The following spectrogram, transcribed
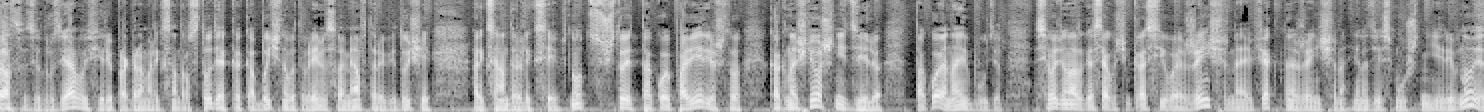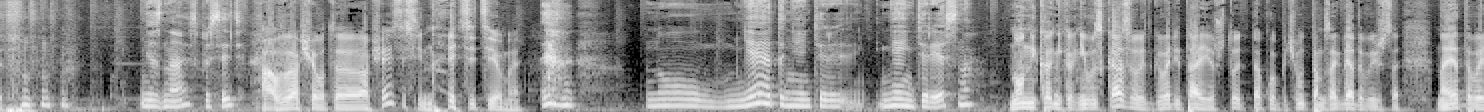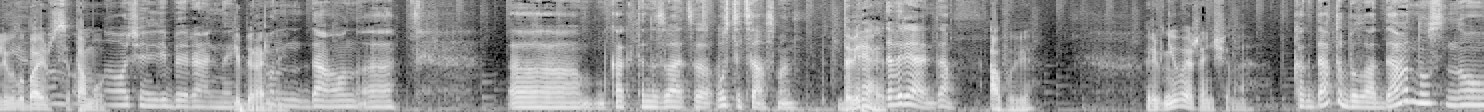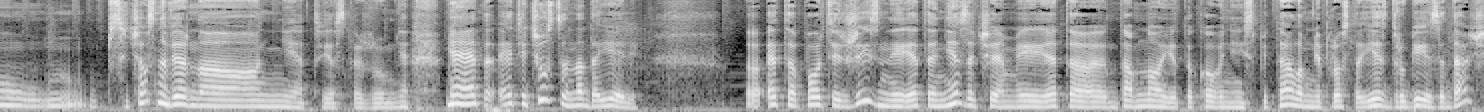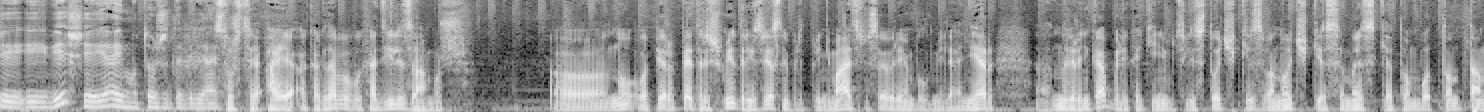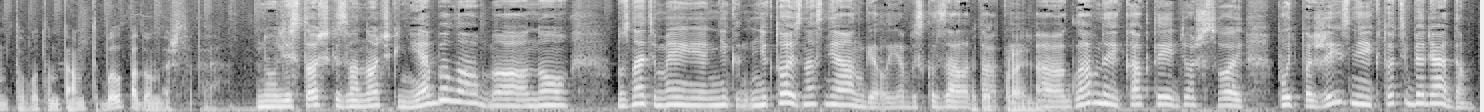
Здравствуйте, друзья! В эфире программа «Александр Студия». Как обычно, в это время с вами автор и ведущий Александр Алексеев. Ну, что это такое поверье, что как начнешь неделю, такой она и будет. Сегодня у нас в гостях очень красивая женщина, эффектная женщина. Я надеюсь, муж не ревнует? Не знаю, спросите. А вы вообще вот э, общаетесь с ним на эти темы? Ну, мне это не, интерес... не интересно. Но он никак, никак не высказывает, говорит, Ая, что это такое, почему ты там заглядываешься на этого или улыбаешься он, тому? Он очень либеральный. Либеральный. Он, да, он, э, э, как это называется, устицасман. Доверяет? Доверяет, да. А вы? Ревнивая женщина? Когда-то была, да, но, но сейчас, наверное, нет, я скажу. Мне, мне это, эти чувства надоели это портит жизнь, и это незачем, и это давно я такого не испытала. Мне просто есть другие задачи и вещи, и я ему тоже доверяю. Слушайте, а, а когда вы выходили замуж, э, ну, во-первых, Петр Шмидер, известный предприниматель, в свое время был миллионер. Э, наверняка были какие-нибудь листочки, звоночки, смс о том, вот он там-то, вот он там-то. Было подобное что-то? Ну, листочки, звоночки не было, а, но ну, знаете, мы никто из нас не ангел, я бы сказала это так. правильно. А главное, как ты идешь свой путь по жизни и кто тебя рядом.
